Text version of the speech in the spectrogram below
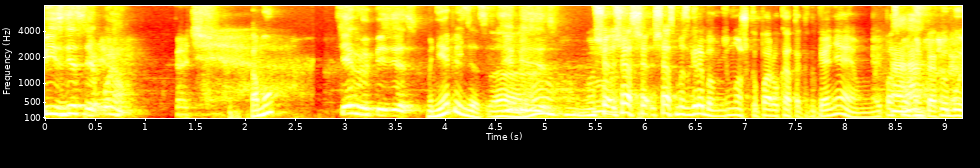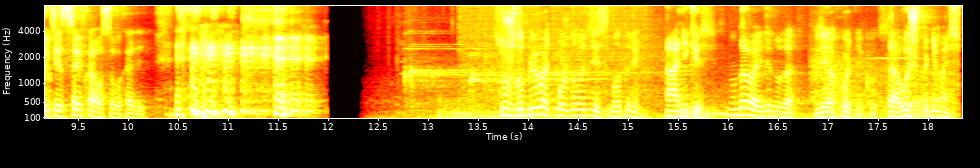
Пиздец, я понял. Кому? Тебе говорю пиздец. Мне пиздец? А, Тебе пиздец. Ну, ну сейчас, сейчас, сейчас мы с Грибом немножко пару каток отгоняем и посмотрим, Ага. как вы будете из сейфхауса выходить. Слушай, заблевать можно вот здесь, смотри. А, Никит, Здесь. ну давай, иди туда. Где охотник вот. Да, выше поднимайся.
